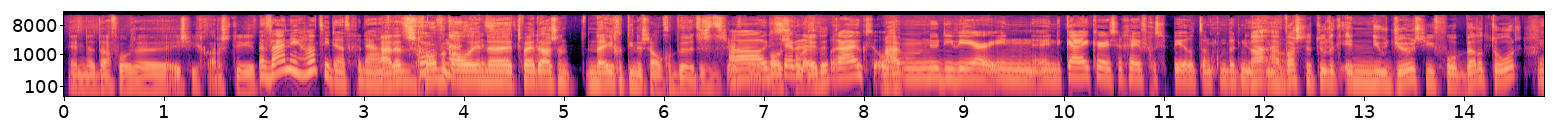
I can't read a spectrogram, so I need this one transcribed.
En eh, daarvoor eh, is hij gearresteerd. Maar wanneer had hij dat gedaan? Ja, dat is geloof ik al in eh, 2019 of zo gebeurd. Dus het is echt wel Oh, een dus poos ze hebben het geleden. gebruikt om hij- nu die weer in, in de kijker zich heeft gespeeld. Dan komt het nu. Nou, hij was natuurlijk in New Jersey voor Bellator. Ja.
